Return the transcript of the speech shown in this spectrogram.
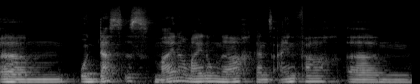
Ähm, und das ist meiner Meinung nach ganz einfach. Ähm,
